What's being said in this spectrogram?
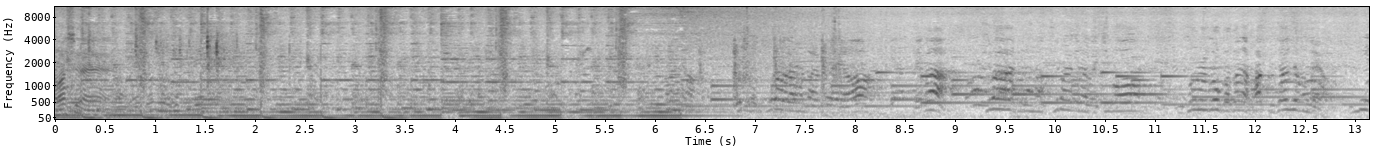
잘하시네. 걸 거예요. 제가 수락 그러면 수락이라고 외치고 두 손을 놓고 그냥 밖에 던져보면 돼요. 준비.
